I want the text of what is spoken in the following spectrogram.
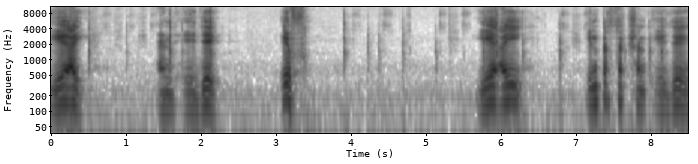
A i and A j if A i intersection A j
